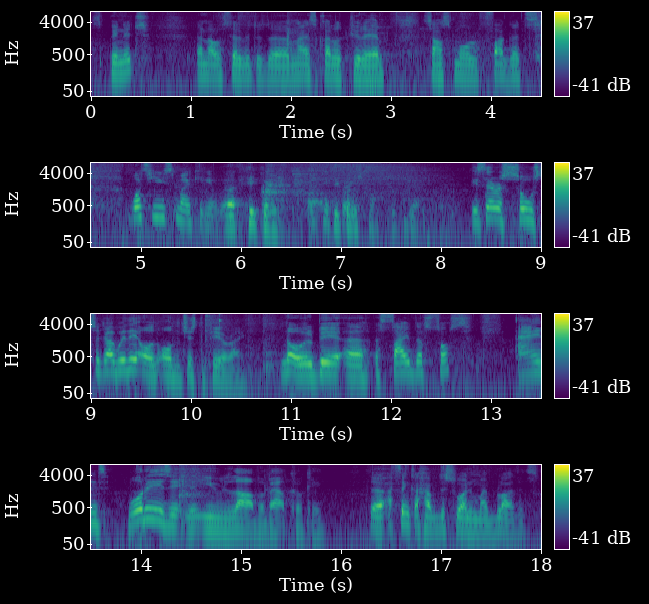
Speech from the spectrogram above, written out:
spinach. And I'll serve it with a nice carrot puree, some small faggots. What are you smoking it with? Uh, hickory. hickory. smoked, yeah. Is there a sauce to go with it or, or just the puree? No, it will be a, a cider sauce. And what is it that you love about cooking? Uh, I think I have this one in my blood. It's,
